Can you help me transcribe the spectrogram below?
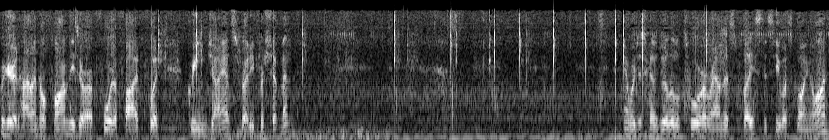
We're here at Highland Hill Farm. These are our four to five foot green giants ready for shipment. And we're just going to do a little tour around this place to see what's going on.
